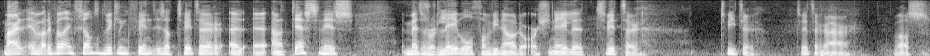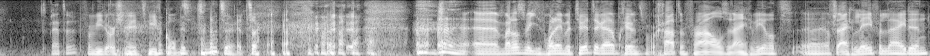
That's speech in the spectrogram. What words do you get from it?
maar wat ik wel een interessante ontwikkeling vind, is dat Twitter aan het testen is met een soort label van wie nou de originele Twitter, Twitter, Twitteraar was. Twitter? Van wie de originele tweet komt. Twitter. uh, maar dat is een beetje het probleem met Twitter. Hè. Op een gegeven moment gaat een verhaal zijn eigen wereld uh, of zijn eigen leven leiden.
